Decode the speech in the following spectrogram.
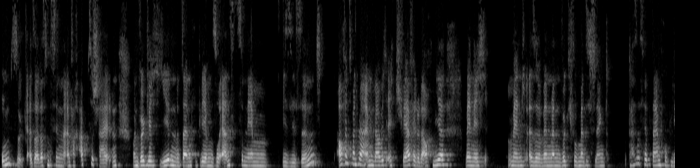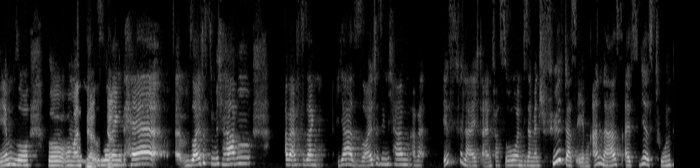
umzu, also das ein bisschen einfach abzuschalten und wirklich jeden mit seinen Problemen so ernst zu nehmen, wie sie sind. Auch wenn es manchmal einem, glaube ich, echt schwerfällt oder auch mir, wenn ich Mensch, also wenn man wirklich, wo man sich denkt, das ist jetzt dein Problem, so, so wo man ja, so ja. denkt, hä, äh, solltest du nicht haben, aber einfach zu sagen, ja, sollte sie nicht haben, aber ist vielleicht einfach so und dieser Mensch fühlt das eben anders, als wir es tun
